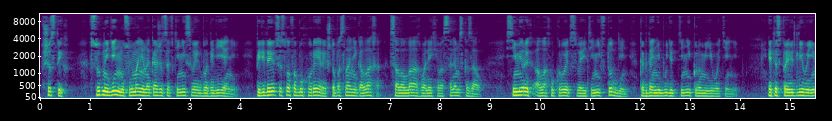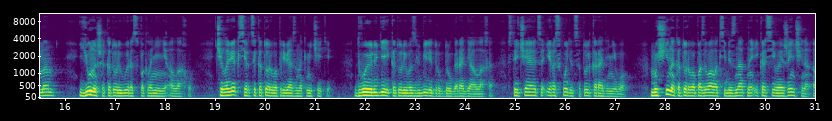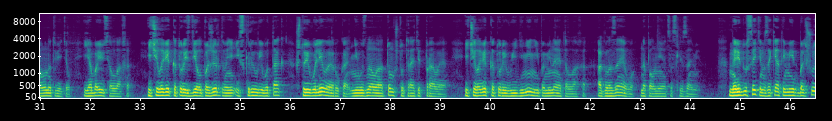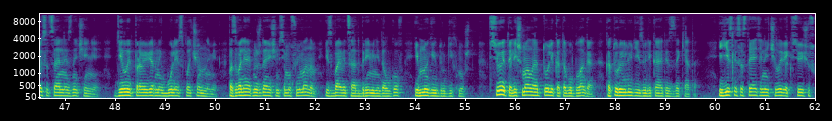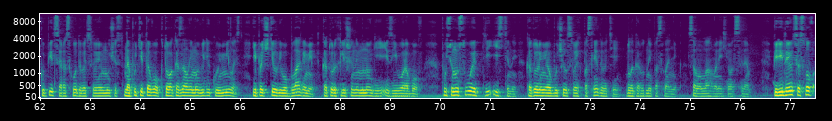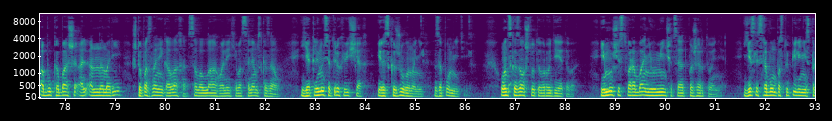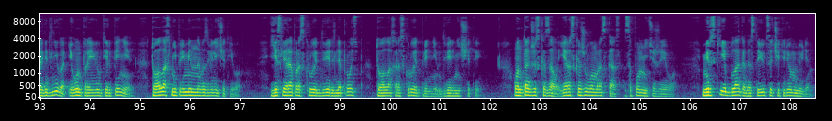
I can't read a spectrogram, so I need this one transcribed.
В-шестых, в судный день мусульманин окажется в тени своих благодеяний. Передается слов Абу Хурейры, что посланник Аллаха, саллаллаху алейхи вассалям, сказал, «Семерых Аллах укроет в своей тени в тот день, когда не будет тени, кроме его тени». Это справедливый имам, юноша, который вырос в поклонении Аллаху, человек, сердце которого привязано к мечети, двое людей, которые возлюбили друг друга ради Аллаха, встречаются и расходятся только ради Него. Мужчина, которого позвала к себе знатная и красивая женщина, а он ответил «Я боюсь Аллаха». И человек, который сделал пожертвование и скрыл его так, что его левая рука не узнала о том, что тратит правая. И человек, который в уединении поминает Аллаха, а глаза его наполняются слезами. Наряду с этим закят имеет большое социальное значение, делает правоверных более сплоченными, позволяет нуждающимся мусульманам избавиться от бремени долгов и многих других нужд. Все это лишь малая толика того блага, которое люди извлекают из закята. И если состоятельный человек все еще скупится расходовать свое имущество на пути того, кто оказал ему великую милость и почтил его благами, которых лишены многие из его рабов, Пусть он усвоит три истины, которыми обучил своих последователей благородный посланник, саллаллаху алейхи вассалям. Передается слов Абу Кабаши аль-Аннамари, что посланник Аллаха, саллаллаху алейхи вассалям, сказал, «Я клянусь о трех вещах и расскажу вам о них, запомните их». Он сказал что-то вроде этого. Имущество раба не уменьшится от пожертвования. Если с рабом поступили несправедливо, и он проявил терпение, то Аллах непременно возвеличит его. Если раб раскроет дверь для просьб, то Аллах раскроет пред ним дверь нищеты. Он также сказал, «Я расскажу вам рассказ, запомните же его. Мирские блага достаются четырем людям.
